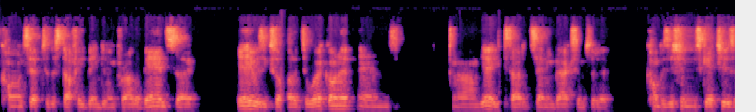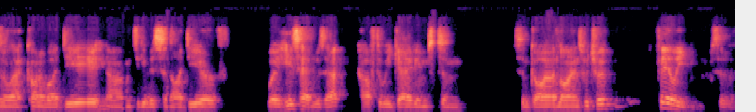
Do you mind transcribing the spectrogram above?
concept to the stuff he'd been doing for other bands. So yeah, he was excited to work on it and um, yeah, he started sending back some sort of composition sketches and all that kind of idea um, to give us an idea of where his head was at after we gave him some some guidelines, which were fairly sort of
